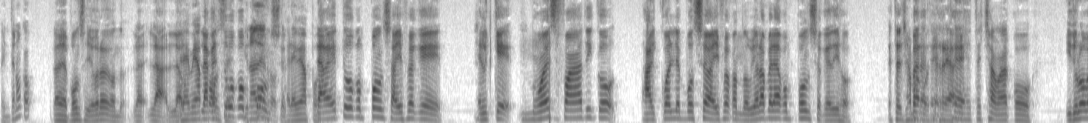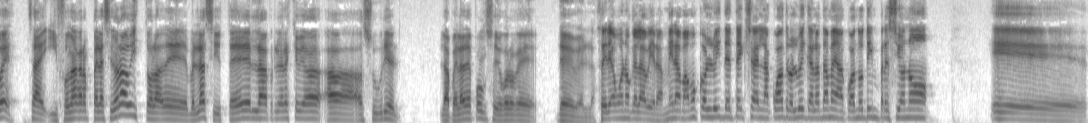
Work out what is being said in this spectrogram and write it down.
20 knockouts. La de Ponce, yo creo que cuando. La, la, la, que estuvo con. Ponce. La que estuvo con Ponce, ahí fue que. El que no es fanático alcohol del boxeo, ahí fue cuando vio la pelea con Ponce que dijo: Este chamaco Espérate, es real. este, este chamaco. Y tú lo ves, o sea, y fue una gran pelea. Si no la ha visto, la de, ¿verdad? Si usted es la primera vez que a, a, a Subriel, la pelea de Ponce, yo creo que debe verla. Sería bueno que la vieran. Mira, vamos con Luis de Texas en la 4. Luis, Mega, ¿cuándo te impresionó eh,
